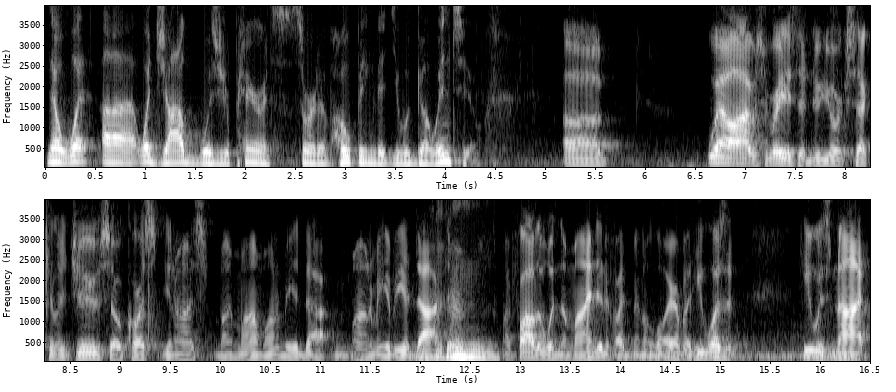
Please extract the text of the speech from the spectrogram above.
Now, what uh, what job was your parents sort of hoping that you would go into? Well, I was raised a New York secular Jew, so of course, you know, was, my mom wanted me a doc, wanted me to be a doctor. my father wouldn't have minded if I'd been a lawyer, but he wasn't. He was not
